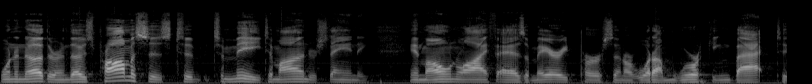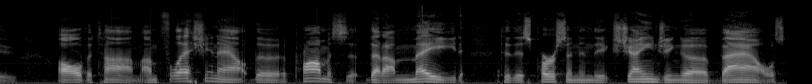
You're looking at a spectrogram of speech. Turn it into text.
one another. And those promises, to, to me, to my understanding, in my own life as a married person, are what I'm working back to all the time. I'm fleshing out the promise that I made to this person in the exchanging of vows.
